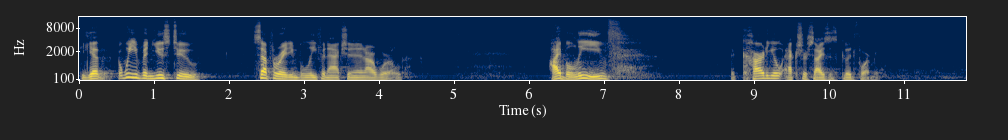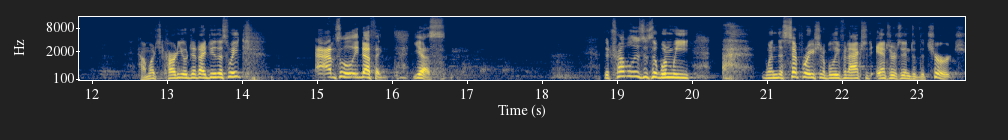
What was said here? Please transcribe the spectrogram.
together. But we've been used to separating belief and action in our world. I believe the cardio exercise is good for me. How much cardio did I do this week? Absolutely nothing. Yes. The trouble is, is that when we, when the separation of belief and action enters into the church,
